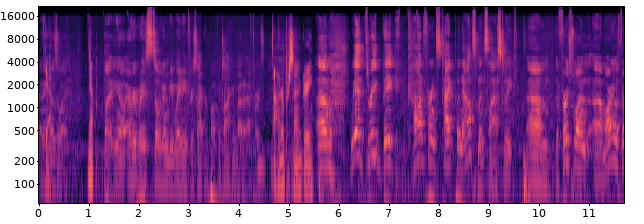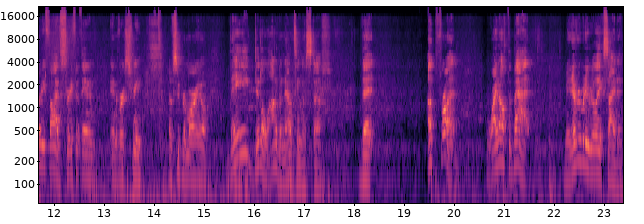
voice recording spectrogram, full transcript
and it Yeah. goes away. Yep, But you know, everybody's still going to be waiting for Cyberpunk and talking about it afterwards. 100 percent agree. Um, we had three big conference type announcements last week. Um, the first one, uh, Mario 35's 35th an- anniversary of Super Mario. They did a lot of announcing of stuff that up front, right off the bat, made everybody really excited.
